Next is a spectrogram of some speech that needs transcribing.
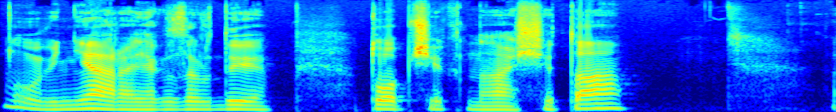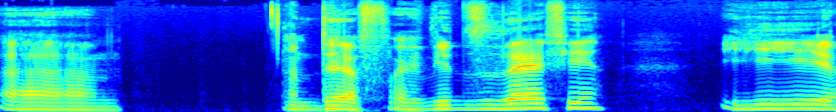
Ну, Віньяра, як завжди, топчик на щита. Е, деф від Зефі. І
